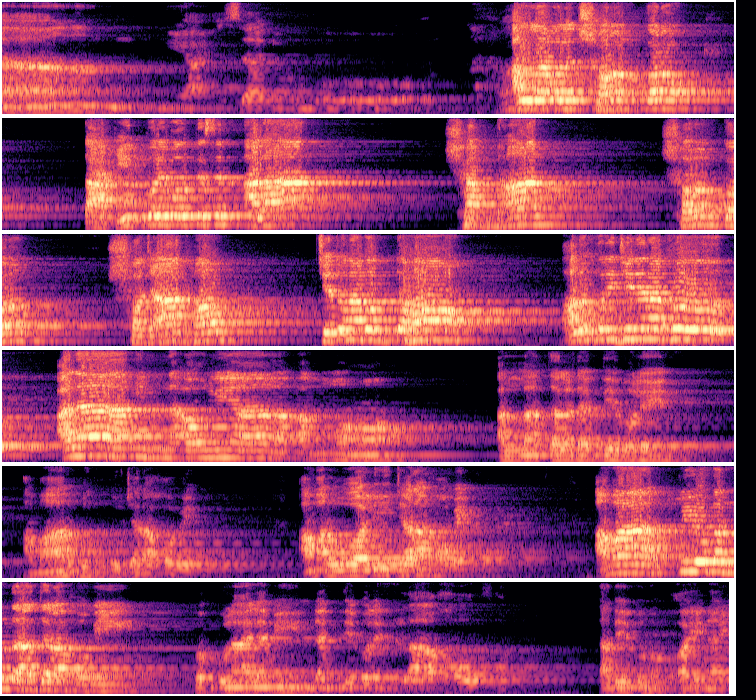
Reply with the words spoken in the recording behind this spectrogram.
আল্লাহ বলেন, স্মরণ করো। তাকিদ করে বলতেছেন, আলা, সাবধান, স্মরণ করো, সজাগ হও, চেতনাবদ্ধ হও, ভালো করে জেনে রাখো। আলা ইন্না আল্লাহ তাআলা ডাক দিয়ে বলেন, আমার বন্ধু যারা হবে, আমার ওয়ালি যারা হবে, আমার প্রিয় বান্দা যারা হবে, রব্বুল আলামিন ডাক দিয়ে বলেন, লা খাউফুন, তাদের কোনো ভয় নাই।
